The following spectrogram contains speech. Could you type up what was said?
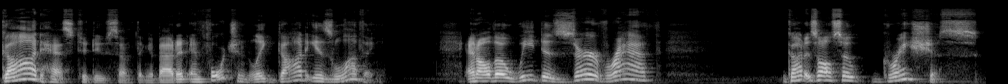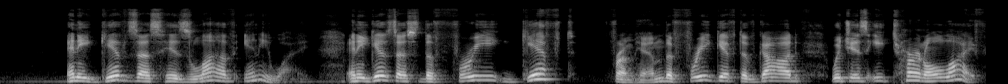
God has to do something about it. And fortunately, God is loving. And although we deserve wrath, God is also gracious. And He gives us His love anyway. And He gives us the free gift from him the free gift of God, which is eternal life.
